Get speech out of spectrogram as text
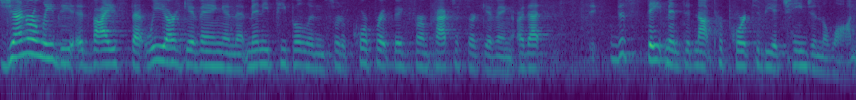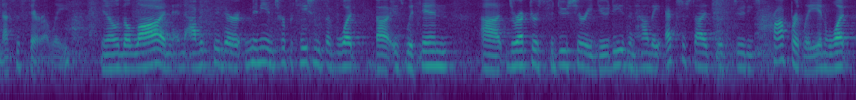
generally the advice that we are giving and that many people in sort of corporate big firm practice are giving are that this statement did not purport to be a change in the law necessarily. You know, the law, and, and obviously there are many interpretations of what uh, is within uh, directors' fiduciary duties and how they exercise those duties properly and what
